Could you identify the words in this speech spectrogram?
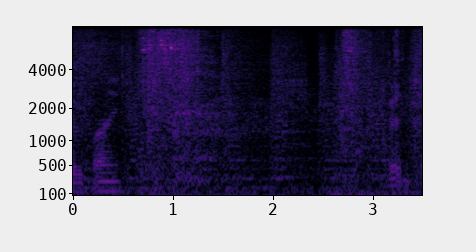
Everybody. Good.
